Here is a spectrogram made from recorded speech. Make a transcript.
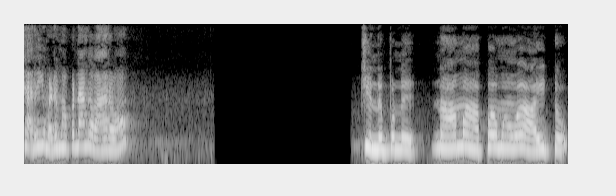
சரிங்க மேடம். அப்ப நாங்க வரோம். சின்ன பொண்ணு நாம அப்பா அம்மாவா ஆயிட்டோம்.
